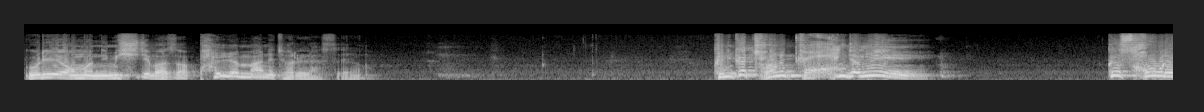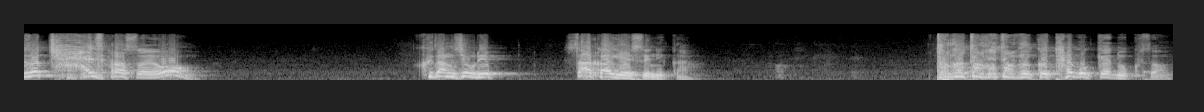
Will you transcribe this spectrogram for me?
우리 어머님이 시집 와서 8년 만에 저를 낳았어요. 그러니까 저는 굉장히 그 서울에서 잘 살았어요. 그 당시 우리 쌀가게 했으니까. 덜컥 덜컥 덜컥 그 탈곡 깨놓고서.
